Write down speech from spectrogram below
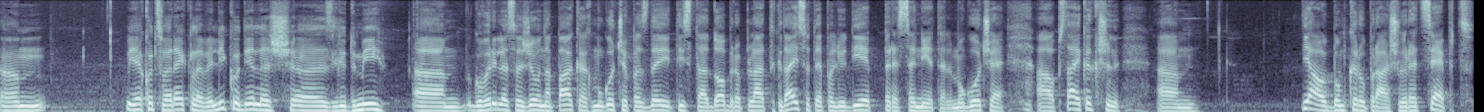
Um, ja, kot smo rekli, veliko delaš uh, z ljudmi. Um, govorili smo že o napakah, mogoče pa zdaj tista dobra plat. Kdaj so te pa ljudje presenetili? Mogoče obstaja kakšen um, Ja, bom kar vprašal, recept.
